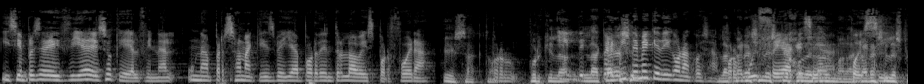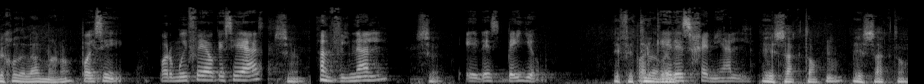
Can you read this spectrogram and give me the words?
Y siempre se decía eso, que al final una persona que es bella por dentro la veis por fuera. Exacto. Por... Porque la, de, la permíteme el, que diga una cosa. La por cara muy es el fea espejo que del sea, alma. La pues cara sí. es el espejo del alma, ¿no? Pues sí. Por muy feo que seas, Sí. al final Sí. eres bello. Efectivamente. Porque eres genial. Exacto, exacto.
